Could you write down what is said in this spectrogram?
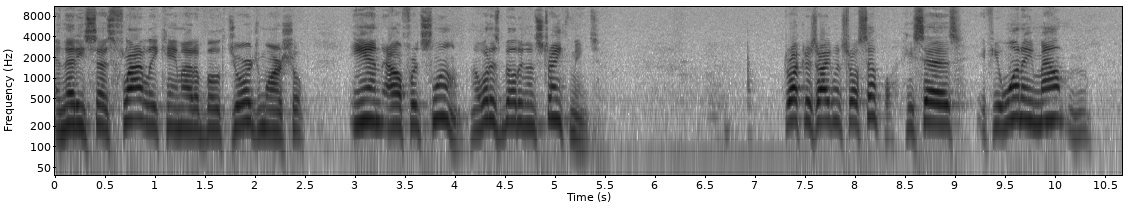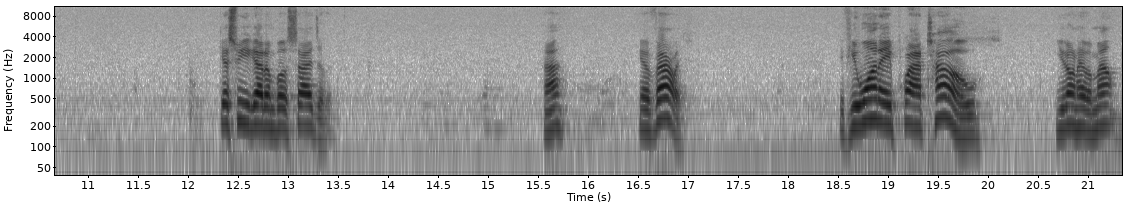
and that he says flatly came out of both George Marshall and Alfred Sloan. Now what does building on strength means? Drucker's argument's real simple. He says if you want a mountain, guess what you got on both sides of it? Huh? You have valleys. If you want a plateau, you don't have a mountain.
